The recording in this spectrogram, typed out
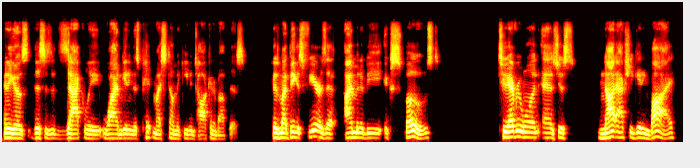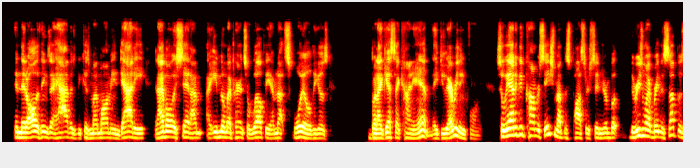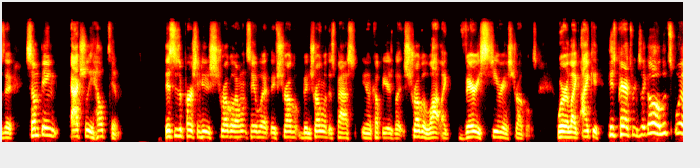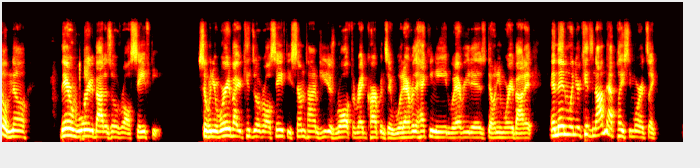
And he goes, This is exactly why I'm getting this pit in my stomach, even talking about this. Because my biggest fear is that I'm going to be exposed to everyone as just not actually getting by. And that all the things I have is because my mommy and daddy, and I've always said, I'm, I, even though my parents are wealthy, I'm not spoiled. He goes, but I guess I kind of am. They do everything for me. So we had a good conversation about this imposter syndrome. But the reason why I bring this up is that something actually helped him this is a person who's struggled. I won't say what they've struggled, been struggling with this past, you know, a couple years, but struggled a lot, like very serious struggles. Where like I could, his parents were just like, "Oh, let's spoil him." No, they're worried about his overall safety. So when you're worried about your kid's overall safety, sometimes you just roll up the red carpet and say, "Whatever the heck you need, whatever it is, don't even worry about it." And then when your kid's not in that place anymore, it's like,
